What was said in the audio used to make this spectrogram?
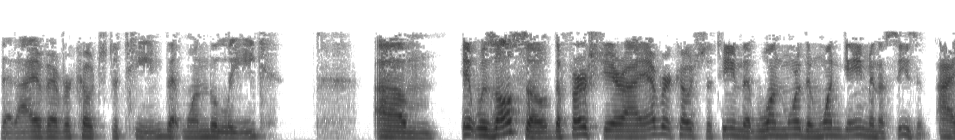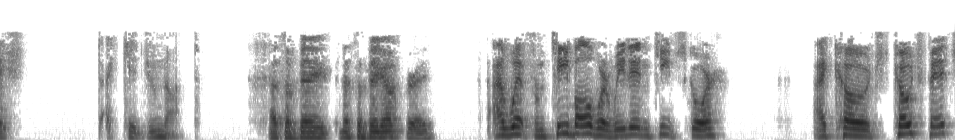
that I have ever coached a team that won the league. Um, it was also the first year I ever coached a team that won more than one game in a season. I, I kid you not. That's a big. That's a big upgrade. I went from T-ball where we didn't keep score. I coached coach pitch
